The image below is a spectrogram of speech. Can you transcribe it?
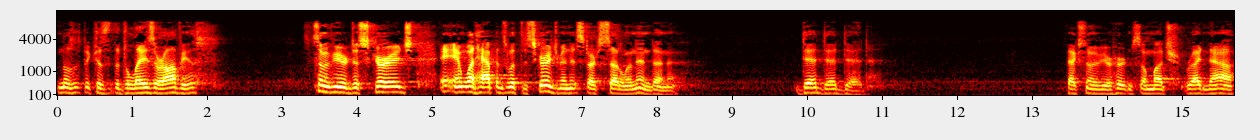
And those because the delays are obvious. Some of you are discouraged and what happens with discouragement, it starts settling in, doesn't it? Dead, dead, dead. In fact, some of you are hurting so much right now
